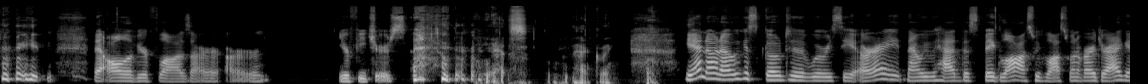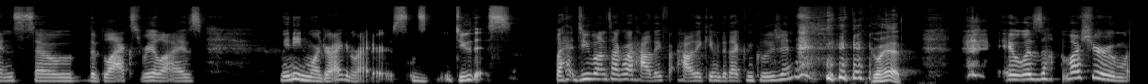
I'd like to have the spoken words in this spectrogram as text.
that all of your flaws are are your features. yes, exactly. Yeah, no, now we just go to where we see, all right, now we've had this big loss. We've lost one of our dragons. So the blacks realize we need more dragon riders. Let's do this. But do you want to talk about how they how they came to that conclusion? go ahead. It was mushroom.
